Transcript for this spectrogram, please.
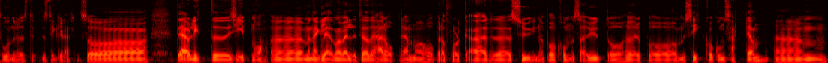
200 stykker der. Så det er jo litt uh, kjipt nå. Uh, men jeg gleder meg veldig til at det her åpner igjen, og jeg håper at folk er uh, sugne på å komme seg ut og høre på musikk og konsert igjen. Um,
